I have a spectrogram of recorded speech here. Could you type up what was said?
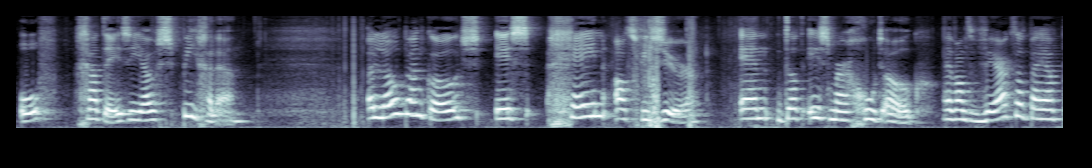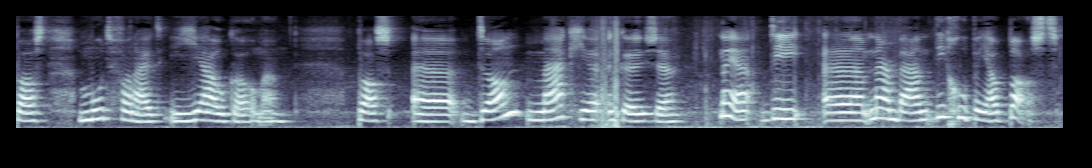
of gaat deze jou spiegelen. Een loopbaancoach is geen adviseur. En dat is maar goed ook. Want werk dat bij jou past, moet vanuit jou komen. Pas uh, dan maak je een keuze nou ja, die, uh, naar een baan die goed bij jou past.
